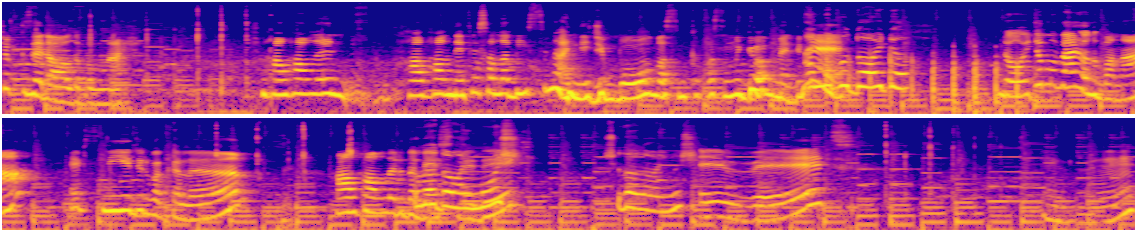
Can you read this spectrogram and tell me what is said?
çok güzel oldu bunlar. Şu havhavların havhav nefes alabilsin anneciğim boğulmasın kafasını gömme değil mi? Anne bu doydu. Doydu mu ver onu bana. Hepsini yedir bakalım. Havhavları da Bu da besledik. doymuş. Şu da doymuş. Evet. Evet.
